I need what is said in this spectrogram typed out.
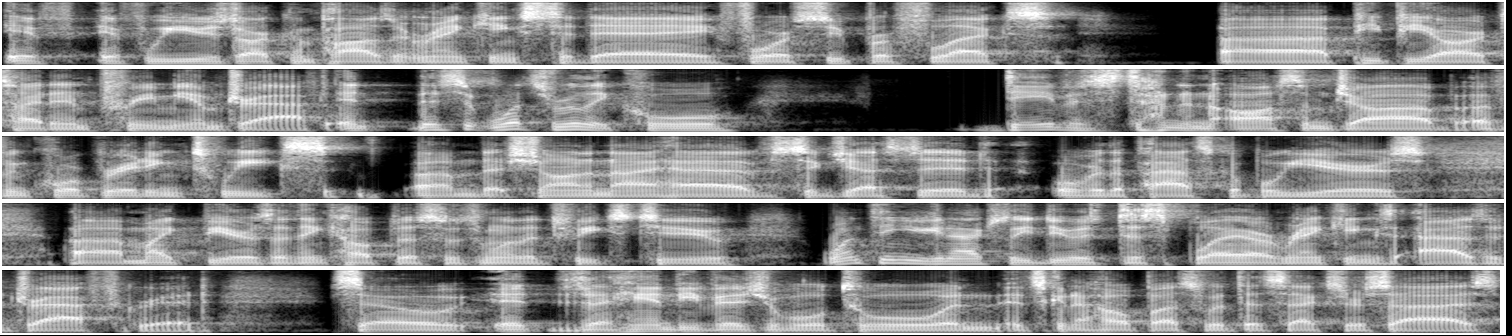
if, if we used our composite rankings today for a super flex, uh, PPR tight end premium draft. And this, what's really cool Dave has done an awesome job of incorporating tweaks um, that Sean and I have suggested over the past couple years. Uh, Mike Beers, I think, helped us with one of the tweaks too. One thing you can actually do is display our rankings as a draft grid. So it's a handy visual tool and it's going to help us with this exercise.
